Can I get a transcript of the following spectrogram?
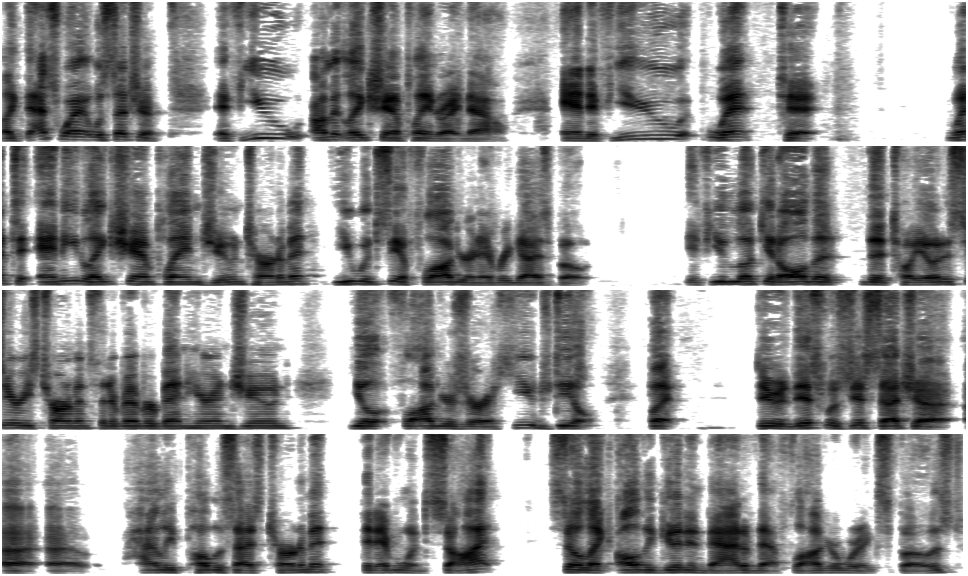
Like that's why it was such a, if you, I'm at Lake Champlain right now. And if you went to, went to any Lake Champlain June tournament, you would see a flogger in every guy's boat. If you look at all the the Toyota Series tournaments that have ever been here in June, you'll floggers are a huge deal. But dude, this was just such a, a, a highly publicized tournament that everyone saw it. So like all the good and bad of that flogger were exposed.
